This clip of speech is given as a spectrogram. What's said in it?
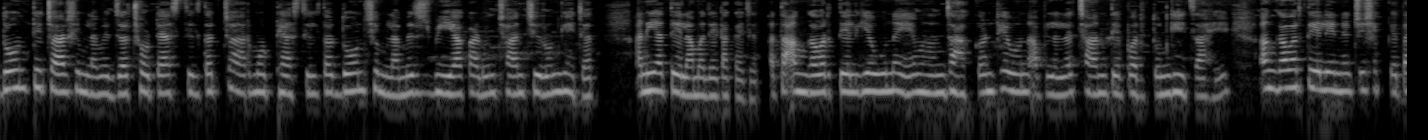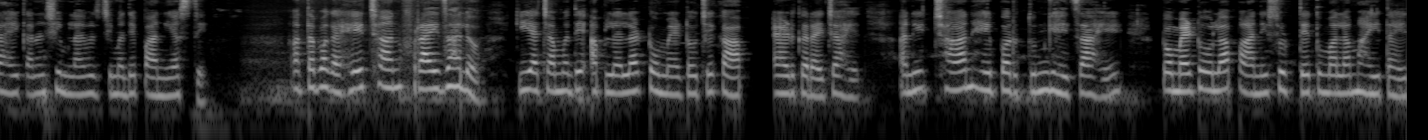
दोन ते चार शिमला मिर्च जर छोट्या असतील तर चार मोठ्या असतील तर दोन शिमला मिर्च बिया काढून छान चिरून घ्यायच्यात आणि या तेलामध्ये टाकायच्यात. आता अंगावर तेल येऊ नये म्हणून झाकण ठेवून आपल्याला छान ते परतून घ्यायचं आहे. अंगावर तेल येण्याची शक्यता आहे कारण शिमला मिरचीमध्ये पाणी असते. आता बघा हे छान फ्राय झालं की याच्यामध्ये आपल्याला टोमॅटोचे काप ॲड करायचे आहेत. आणि छान हे परतून घ्यायचं आहे. टोमॅटोला पाणी सुटते तुम्हाला माहीत आहे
